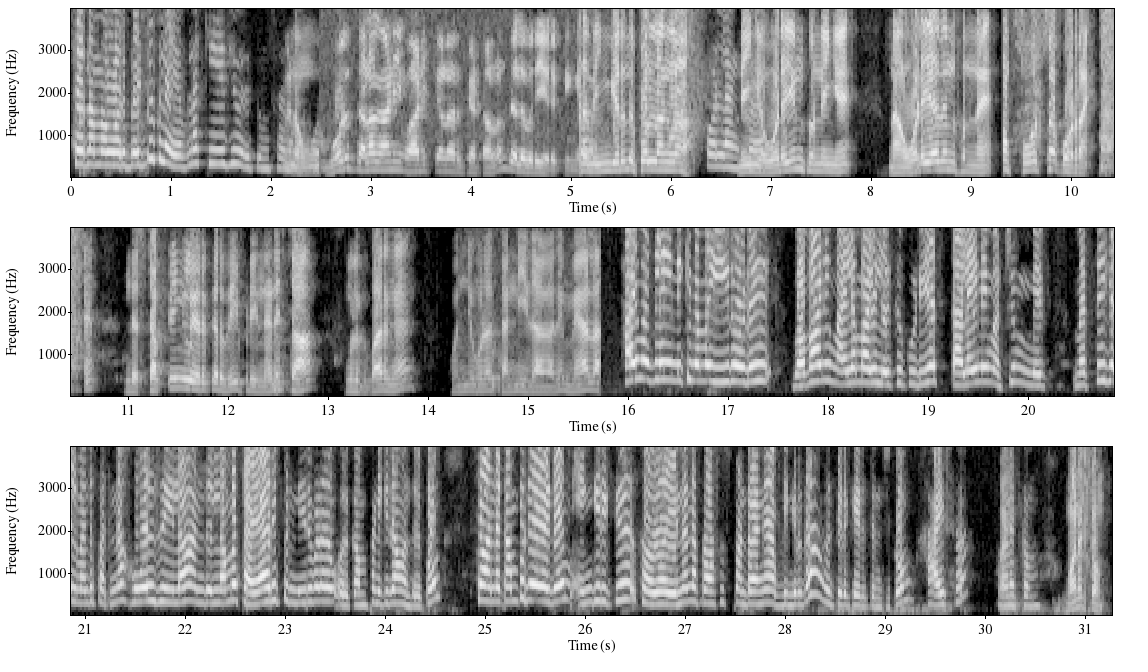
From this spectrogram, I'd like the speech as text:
So நம்ம ஒரு பெட்டுக்குள்ள எவ்வளவு கேஜி இருக்குங்க சார் ஒரு தலகாணி வாடிக்கையாளர் கேட்டாலும் டெலிவரி இருக்குங்க. மேடம் இங்க இருந்து போடலாங்களா? போடலாங்க நீங்க சார் உடையுன்னு சொன்னீங்க. நான் உடையாதுன்னு சொன்னேன். ஃபோர்ஸா போடுறேன். இந்த ஸ்டப்பிங்ல இருக்கிறது இப்படி நினைச்சா உங்களுக்கு பாருங்க கொஞ்சம் கூட தண்ணி இதாகாது. மேல ஹாய் மக்களே இன்னைக்கு நம்ம ஈரோடு பவானி மயிலம்பாடியில் இருக்கக்கூடிய தலையணை மற்றும் மெத்- மெத்தைகள் வந்து பாத்தீங்கன்னா ஹோல்சேலா அந்த இல்லாம தயாரிப்பு நிறுவன ஒரு கம்பெனிக்கு தான் வந்திருக்கோம். ஸோ அந்த கம்பெனியோட நேம் எங்க இருக்கு? ஸோ என்னென்ன ப்ராசஸ் பண்றாங்க அப்படிங்கறத அவங்க கிட்ட கேட்டு தெரிஞ்சுக்கோம் ஹாய் சார் வணக்கம். வணக்கம்.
